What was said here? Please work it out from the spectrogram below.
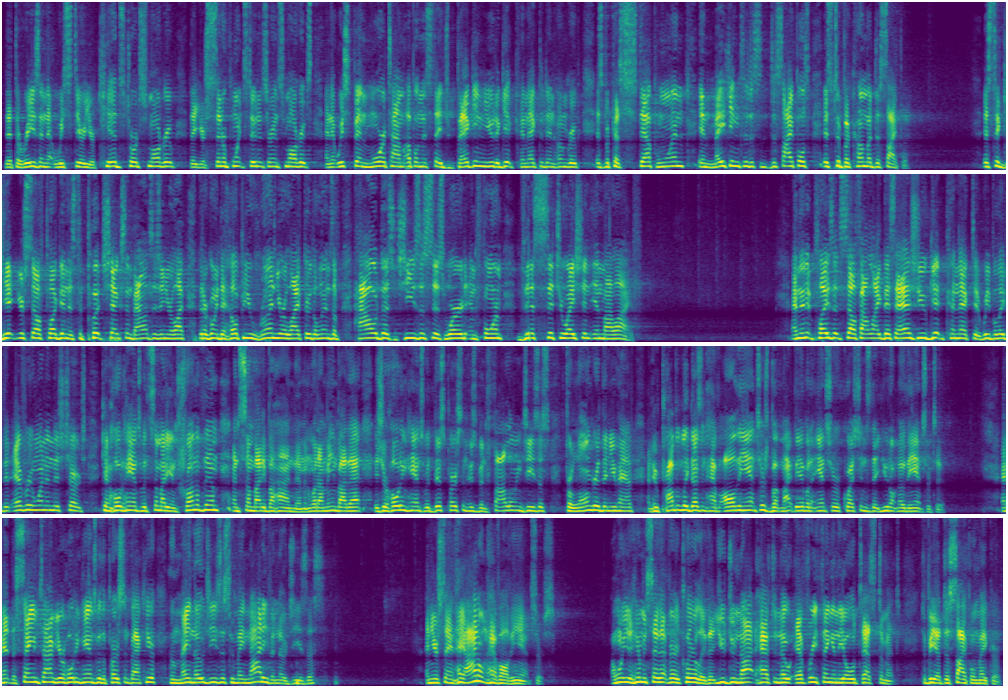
That the reason that we steer your kids towards small group, that your center point students are in small groups, and that we spend more time up on this stage begging you to get connected in home group is because step one in making disciples is to become a disciple is to get yourself plugged in, is to put checks and balances in your life that are going to help you run your life through the lens of how does Jesus' word inform this situation in my life? And then it plays itself out like this as you get connected. We believe that everyone in this church can hold hands with somebody in front of them and somebody behind them. And what I mean by that is you're holding hands with this person who's been following Jesus for longer than you have and who probably doesn't have all the answers, but might be able to answer questions that you don't know the answer to. And at the same time, you're holding hands with a person back here who may know Jesus, who may not even know Jesus. And you're saying, hey, I don't have all the answers. I want you to hear me say that very clearly that you do not have to know everything in the Old Testament to be a disciple maker.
